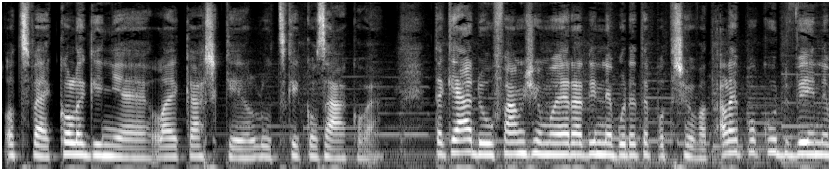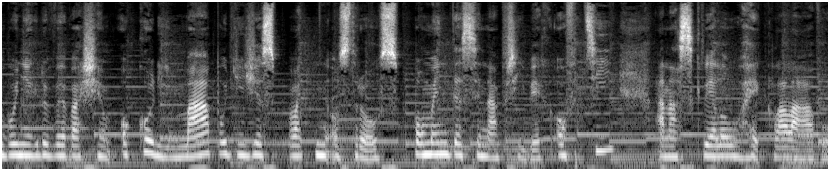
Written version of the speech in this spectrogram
od své kolegyně, lékařky Lucky Kozákové. Tak já doufám, že moje rady nebudete potřebovat, ale pokud vy nebo někdo ve vašem okolí má potíže s platní ostrou, vzpomeňte si na příběh ovcí a na skvělou heklalávu.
